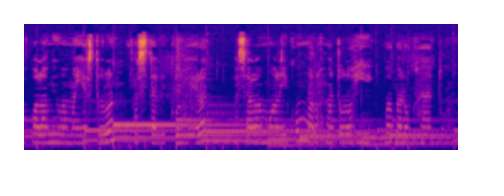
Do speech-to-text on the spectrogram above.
Nun wal qalami wa mayasturun fastabiqul khairat. Wassalamualaikum warahmatullahi wabarakatuh.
